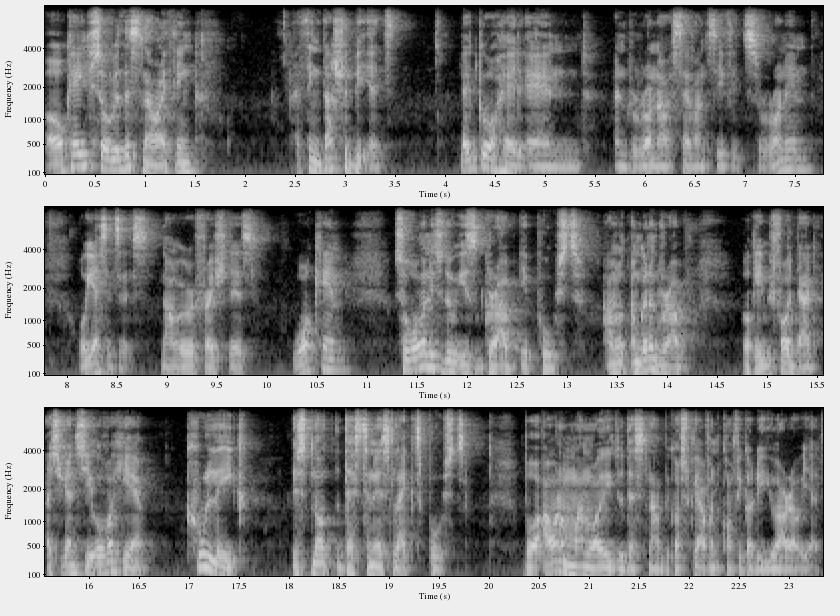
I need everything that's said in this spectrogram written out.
Okay so with this now i think i think that should be it. Let's go ahead and and run our server and see if it's running. Oh yes it is. Now we refresh this. Working so what we need to do is grab a post. I'm, I'm gonna grab okay before that as you can see over here cool lake is not destiny's liked post. But i want to manually do this now because we haven't configured the url yet.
